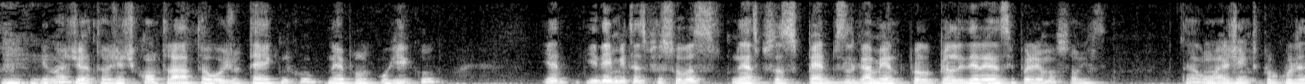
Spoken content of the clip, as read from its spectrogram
Uhum. E não adianta, a gente contrata hoje o técnico, né, pelo currículo, e, e demite as pessoas, né, as pessoas pedem desligamento pelo, pela liderança e por emoções. Então, a gente procura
